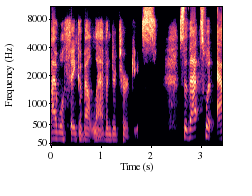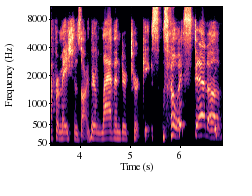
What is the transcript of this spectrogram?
I will think about lavender turkeys. So that's what affirmations are. They're lavender turkeys. So instead of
